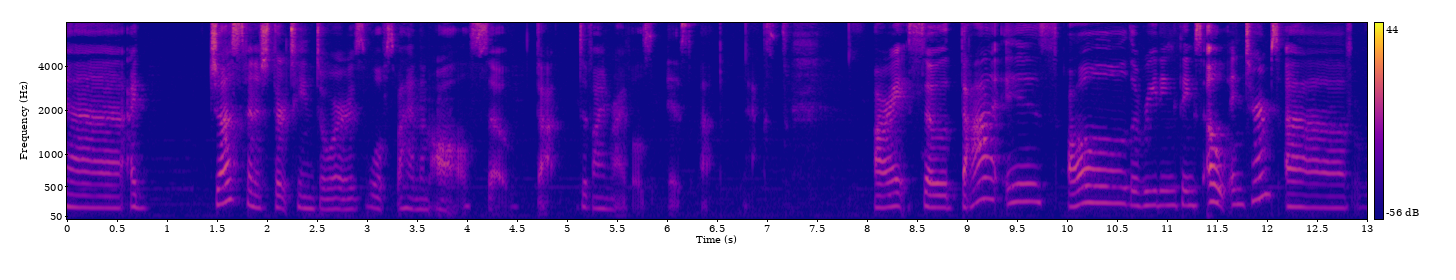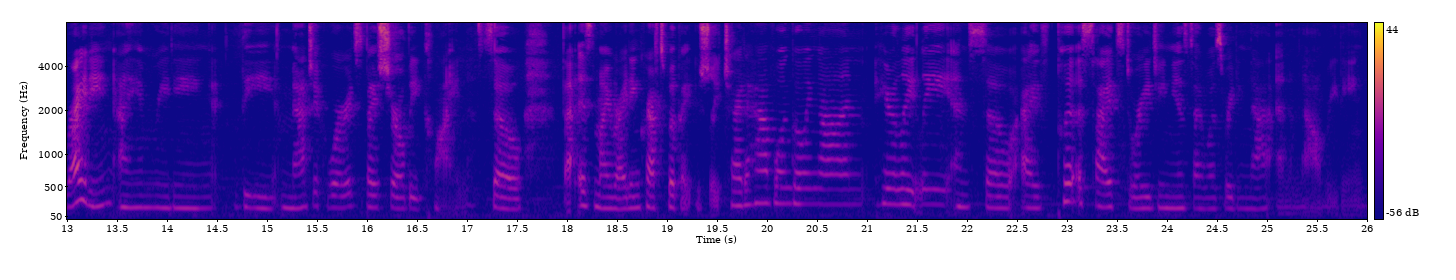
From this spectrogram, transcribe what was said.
Uh, I just finished 13 Doors, Wolves Behind Them All. So that Divine Rivals is up. All right, so that is all the reading things. Oh, in terms of writing, I am reading The Magic Words by Cheryl B. Klein. So that is my writing craft book. I usually try to have one going on here lately, and so I've put aside Story Genius. I was reading that, and I'm now reading,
